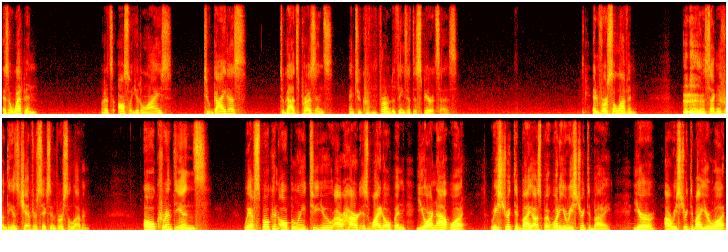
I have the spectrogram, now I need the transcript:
as a weapon, but it's also utilized to guide us to God's presence and to confirm the things that the Spirit says. In verse 11, 2 Corinthians chapter 6 and verse 11, O Corinthians, we have spoken openly to you. Our heart is wide open. You are not what? Restricted by us, but what are you restricted by? You are restricted by your what?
